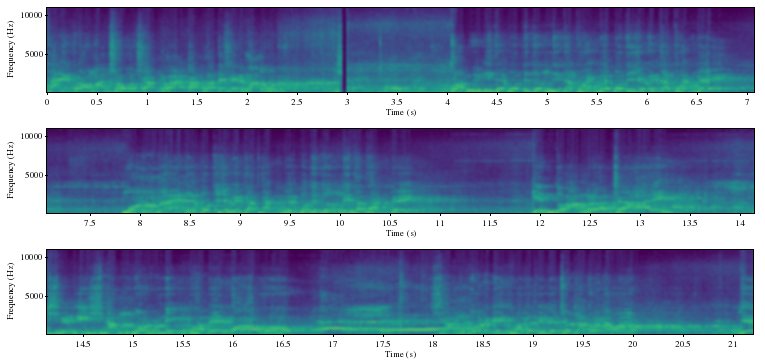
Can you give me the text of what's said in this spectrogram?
তারেক রহমান সহ বাংলাদেশের মানুষ। কমিটিতে প্রতিদ্বন্দ্বিতা থাকবে, প্রতিযোগিতা থাকবে। মনোনয়নে প্রতিযোগিতা থাকবে, প্রতিদ্বন্দ্বিতা থাকবে। কিন্তু আমরা চাই সেটি সাংগঠনিক ভাবে করা হোক। সাংগঠনিক ভাবে বিবেচনা করা হোক। যে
